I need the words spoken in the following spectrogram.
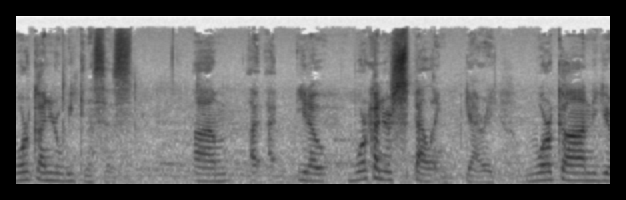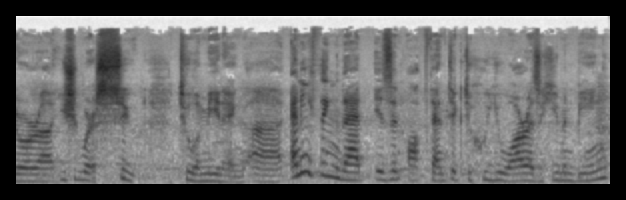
work on your weaknesses. Um, I, I, you know, work on your spelling, Gary. Work on your. Uh, you should wear a suit to a meeting. Uh, anything that isn't authentic to who you are as a human being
